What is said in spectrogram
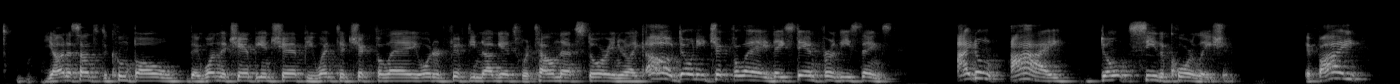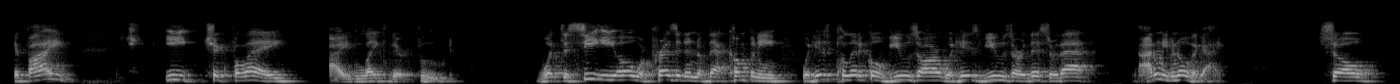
Giannis Antetokounmpo, they won the championship. He went to Chick Fil A, ordered 50 nuggets. We're telling that story, and you're like, "Oh, don't eat Chick Fil A. They stand for these things." I don't I don't see the correlation. If I if I eat Chick-fil-A, I like their food. What the CEO or president of that company, what his political views are, what his views are this or that, I don't even know the guy. So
